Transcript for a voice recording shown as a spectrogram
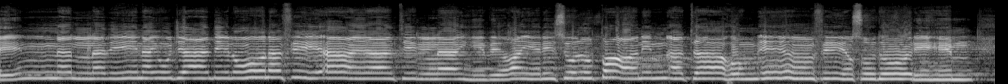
إن الذين يجادلون في آيات الله بغير سلطان أتاهم إن في صدورهم ۖ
